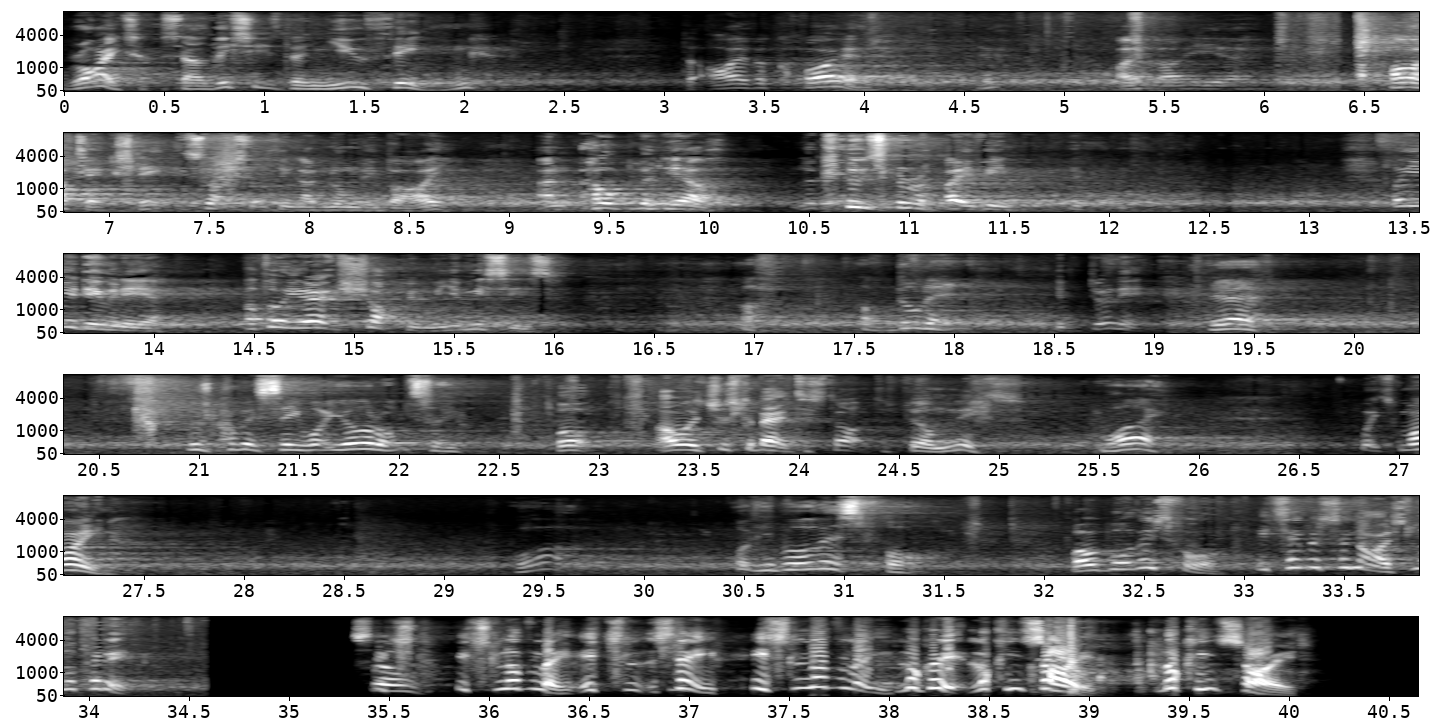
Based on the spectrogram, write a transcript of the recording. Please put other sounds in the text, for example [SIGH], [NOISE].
Right, so this is the new thing that I've acquired. Yeah? I, I, uh, I part-exed it. It's not the sort of thing I'd normally buy. And oh bloody hell, look who's [LAUGHS] arriving. what are you doing here? I thought you were out shopping with your missus. I've, I've done it. You've done it. Yeah. Just come and see what you're up to. Well, I was just about to start to film this. Why? Well, it's mine. What? What have you bought this for? What have I bought this for? It's ever so nice. Look at it. So, It's, it's lovely. It's Steve. It's lovely. Look at it. Look inside. Look inside.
